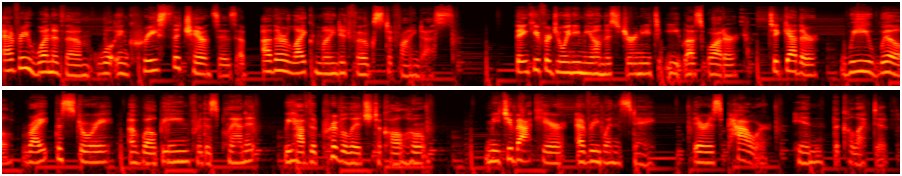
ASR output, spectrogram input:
every one of them will increase the chances of other like minded folks to find us. Thank you for joining me on this journey to eat less water. Together, we will write the story of well being for this planet we have the privilege to call home. Meet you back here every Wednesday. There is power in the collective.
